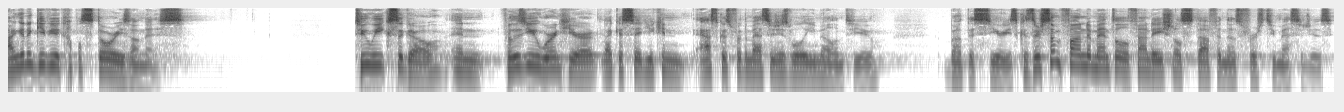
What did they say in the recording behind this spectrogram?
I'm going to give you a couple stories on this. Two weeks ago, and for those of you who weren't here, like I said, you can ask us for the messages, we'll email them to you about this series, because there's some fundamental, foundational stuff in those first two messages.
